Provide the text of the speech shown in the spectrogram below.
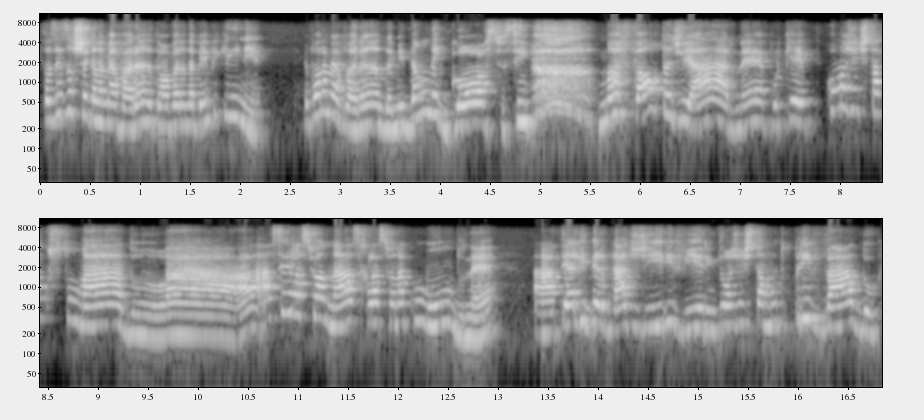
Então, às vezes eu chego na minha varanda, tem uma varanda bem pequenininha. Eu vou na minha varanda, me dá um negócio assim, uma falta de ar, né? Porque como a gente está acostumado a, a, a, se relacionar, a se relacionar com o mundo, né? A ter a liberdade de ir e vir. Então a gente está muito privado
